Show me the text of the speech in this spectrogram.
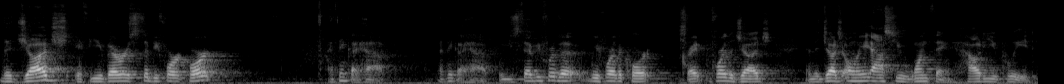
the judge, if you've ever stood before a court, I think I have. I think I have. When you stand before the before the court, right before the judge, and the judge only asks you one thing: How do you plead?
